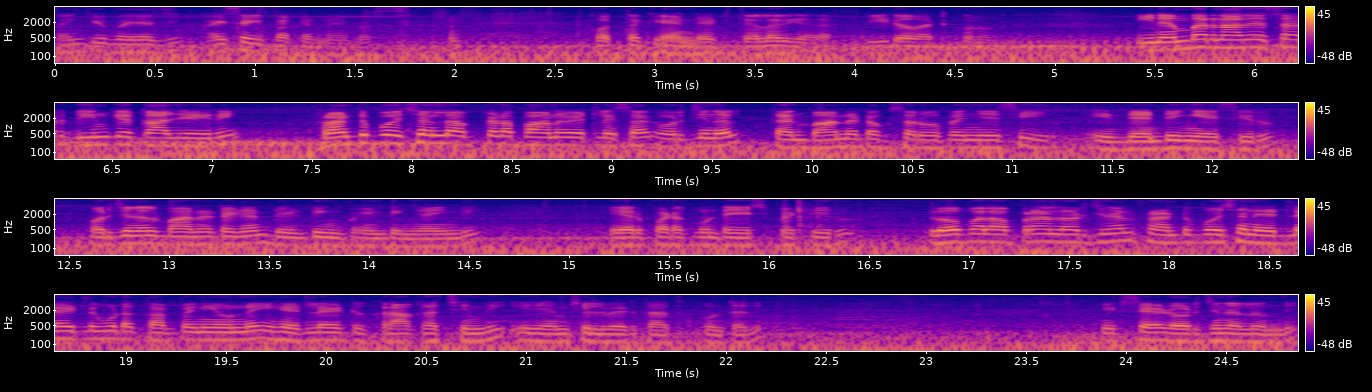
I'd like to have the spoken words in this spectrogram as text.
థ్యాంక్ యూ భయ్యాజీ ఐసా ఈ పక్కన బస్. కొత్త క్యాండిడేట్ తెలియదు కదా వీడియో పట్టుకున్నాడు ఈ నెంబర్ నాదే సార్ దీనికే కాల్ చేయరి ఫ్రంట్ పొజిషన్లో అక్కడ బానెట్లే సార్? ఒరిజినల్. కానీ బానెట్ ఒకసారి ఓపెన్ చేసి ఈ డెంటింగ్ వేసిరు ఒరిజినల్ బానెటే కానీ డెంటింగ్ పెయింటింగ్ అయింది. ఏర్పడకుండా వేసి పెట్టిరు లోపల apron original front position head లైట్లు కూడా కంపెనీ ఉన్నాయి. హెడ్ లైట్ క్రాక్ వచ్చింది. ఇది ఎంసీల్ పెడితే అతుక్కుంటుంది ఇటు సైడ్ ఒరిజినల్ ఉంది.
